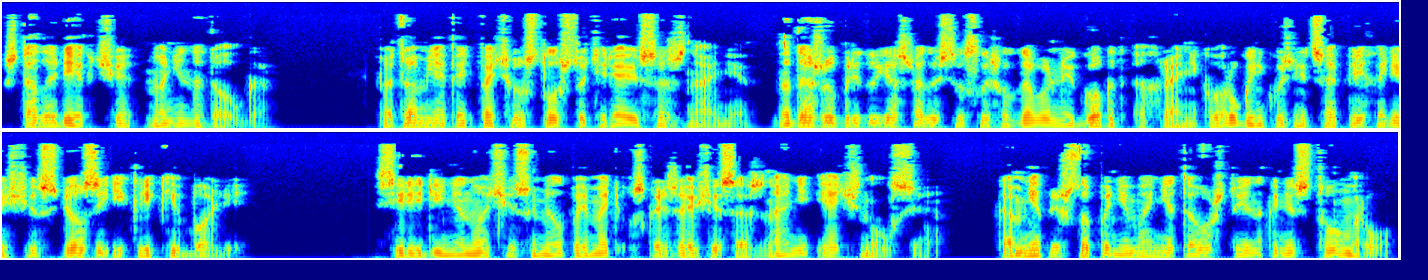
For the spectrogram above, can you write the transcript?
Стало легче, но ненадолго. Потом я опять почувствовал, что теряю сознание. Но даже в бреду я с радостью слышал довольный гогот охранников, ругань кузнеца, переходящую в слезы и крики боли. В середине ночи сумел поймать ускользающее сознание и очнулся. Ко мне пришло понимание того, что я наконец-то умру.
